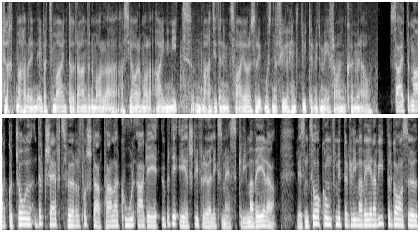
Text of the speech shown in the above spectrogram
Vielleicht machen wir dann eben zum einen oder anderen Mal äh, ein Jahr mal eine nicht und machen sie dann im Zweijahresrhythmus und dafür haben die Leute wieder mehr Freunde kommen auch sagt Marco Joel, der Geschäftsführer der Stadthalle Kur AG, über die erste Frühlingsmesse Grimavera. Wie es in Zukunft mit der Grimavera weitergehen soll,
